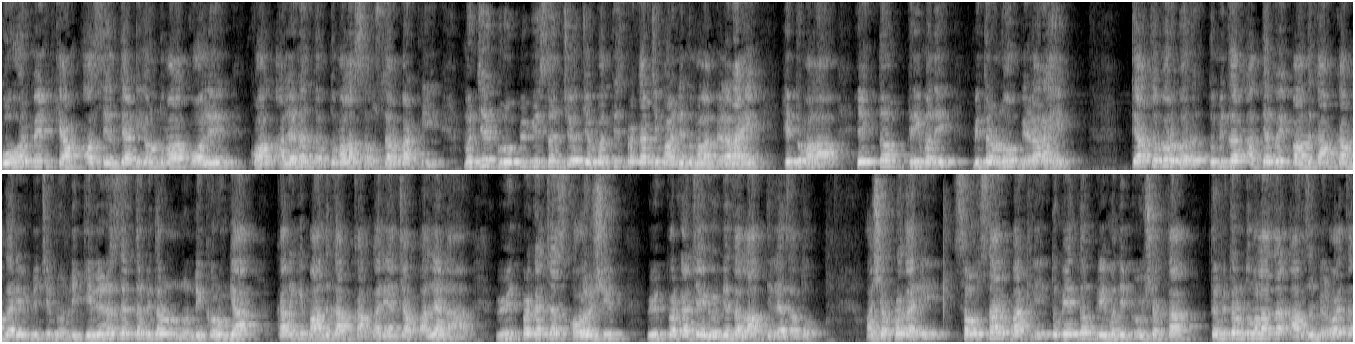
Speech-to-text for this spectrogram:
गव्हर्नमेंट कॅम्प असेल त्या ठिकाणी तुम्हाला कॉल येईल. कॉल आल्यानंतर तुम्हाला संसार बाटली म्हणजे गृहोपयोगी संच जे बत्तीस प्रकारची भांडे तुम्हाला मिळणार आहे हे तुम्हाला एकदम फ्रीमध्ये मित्रांनो मिळणार आहे. त्याचबरोबर तुम्ही जर अद्यापही बांधकाम कामगार योजनेची नोंदणी केली नसेल तर मित्रांनो नोंदणी करून घ्या. कारण की बांधकाम कामगार यांच्या पाल्यांना विविध प्रकारच्या स्कॉलरशिप विविध प्रकारच्या योजनेचा लाभ दिला जातो. अशा प्रकारे संसार बाटली तुम्ही एकदम फ्रीमध्ये मिळू शकता. तर मित्रांनो तुम्हाला जर अर्ज मिळवायचा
